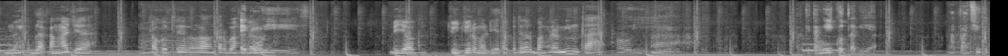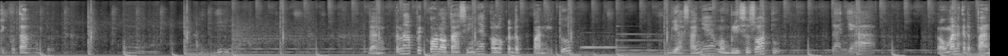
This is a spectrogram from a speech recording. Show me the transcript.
bilangnya ke belakang aja. Hmm, takutnya kalau ntar bang egois. dijawab jujur sama dia takutnya ntar bang El minta. Oh iya. Nah, Ntar kita ngikut lagi ya. Apaan sih ikut ikutan gitu? Hmm, iya. Dan kenapa konotasinya kalau ke depan itu biasanya membeli sesuatu? Belanja. Mau ke mana ke depan?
